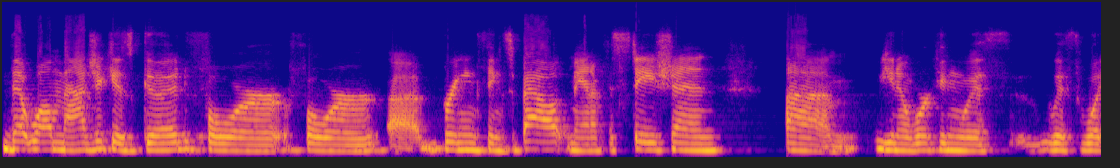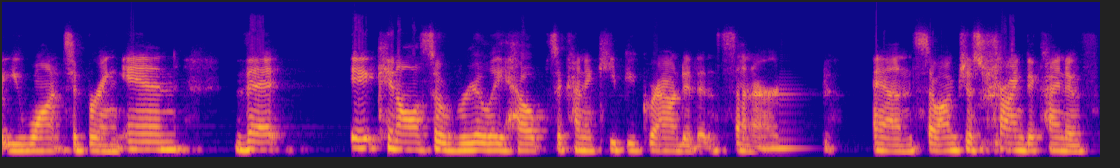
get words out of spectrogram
That while magic is good for for uh, bringing things about, manifestation, um, you know, working with with what you want to bring in, that it can also really help to kind of keep you grounded and centered. And so I'm just trying to kind of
